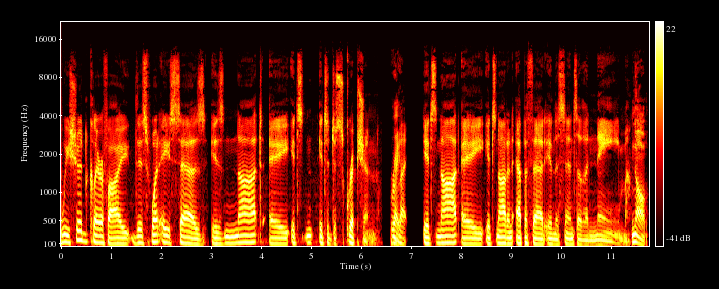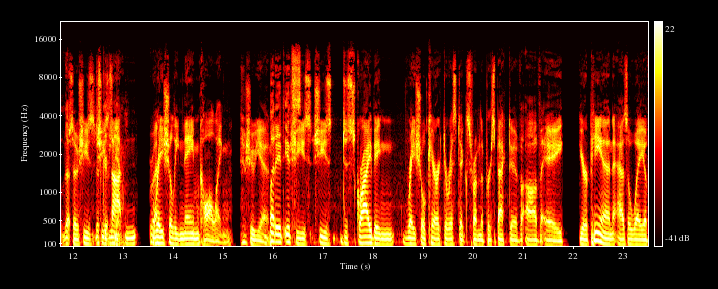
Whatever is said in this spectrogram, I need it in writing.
we should clarify this. What Ace says is not a. It's it's a description. right. Right. It's not a. It's not an epithet in the sense of a name. No, the, so she's she's not yeah. Right. racially name calling Shou Yuing. but it, it's she's she's describing racial characteristics from the perspective of a European as a way of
